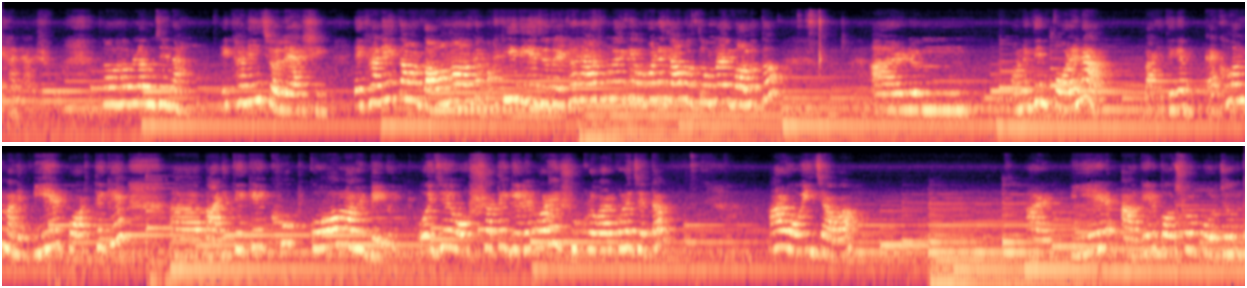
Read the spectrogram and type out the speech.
এখানে আসব। তো ভাবলাম যে না, এখানেই চলে আসি। এখানেই তো আমার বাবা মা আমাকে পাঠিয়ে দিয়ে যেত এখানে আসব নাকি ওখানে যাব তোমরাই বলো তো? আর অনেকদিন পরে না, বাড়ি থেকে, এখন মানে বিয়ের পর থেকে বাড়ি থেকে খুব কম আমি বেরোই। ওই যে ওর সাথে গেলে পরে শুক্রবার করে যেতাম, আর ওই যাওয়া। আর বিয়ের আগের বছর পর্যন্ত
